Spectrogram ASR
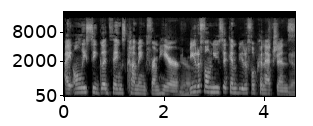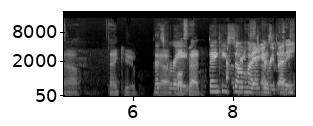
I only see good things coming from here. Yeah. Beautiful music and beautiful connections. Yeah. Thank you. That's yeah. great. Well said. Thank you so much, day, everybody.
